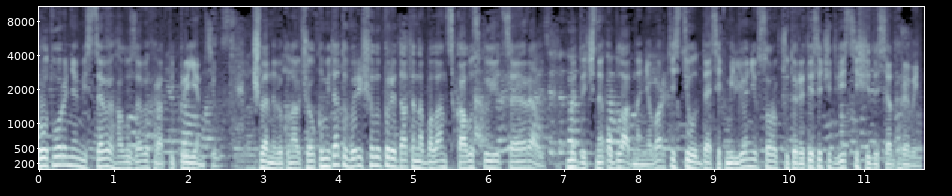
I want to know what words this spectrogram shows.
про утворення місцевих галузевих рад підприємців. Члени виконавчого комітету вирішили передати на баланс Калузької ЦРЛ медичне обладнання вартістю 10 мільйонів 44 тисячі 260 гривень.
